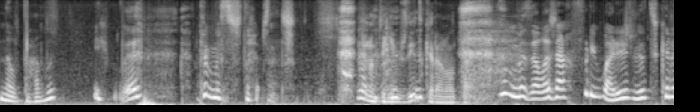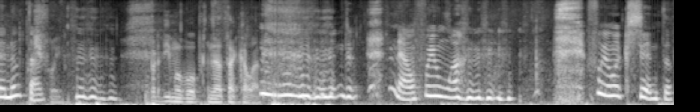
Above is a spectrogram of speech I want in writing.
Não estava. Me assustaste. Eu não tínhamos dito que era notado. Mas ela já referiu várias vezes que era Pois notado. foi. Perdi uma boa oportunidade de estar calado. Não, foi um foi um acrescento.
